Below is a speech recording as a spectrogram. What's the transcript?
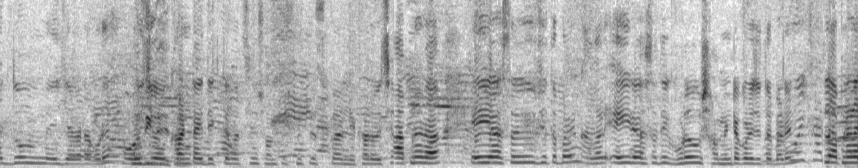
একদম এই জায়গাটা করে। ওই যে ওখানটায় দেখতে পাচ্ছেন সন্তোষ মিত্র স্কোয়ার লেখা রয়েছে। আপনারা এই রাস্তা দিয়েও যেতে পারেন আবার এই রাস্তা দিয়ে ঘুরেও সামনেটা করে যেতে পারেন। তাহলে আপনারা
